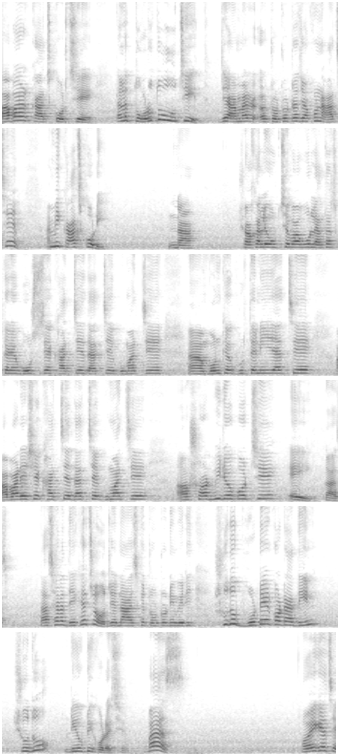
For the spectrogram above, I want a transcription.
বাবার কাজ করছে, তাহলে তোরও তো উচিত যে আমার টোটোটা যখন আছে, আমি কাজ করি। না, সকালে উঠছে বাবু লেতাস করে বসছে, খাচ্ছে, দাচ্ছে, ঘুমাচ্ছে বোনকে ঘুরতে নিয়ে যাচ্ছে, আবার এসে খাচ্ছে, দাচ্ছে, ঘুমাচ্ছে শর্ট ভিডিও করছে, এই কাজ। তাছাড়া দেখেছ যে না, আজকে টোটো নিয়ে শুধু ভোটের কটা দিন শুধু ডিউটি করেছে। ব্যাস। হয়ে গেছে।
